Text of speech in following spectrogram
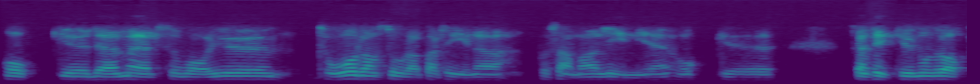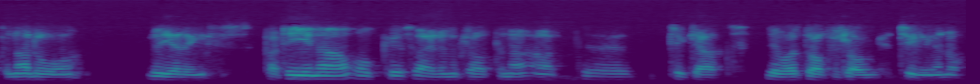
Och eh, därmed så var ju två av de stora partierna på samma linje och eh, sen fick ju Moderaterna då regeringspartierna och Sverigedemokraterna att eh, tycka att det var ett bra förslag tydligen då.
